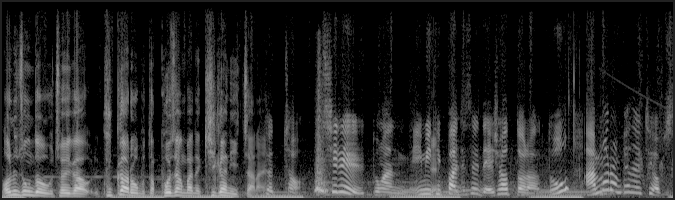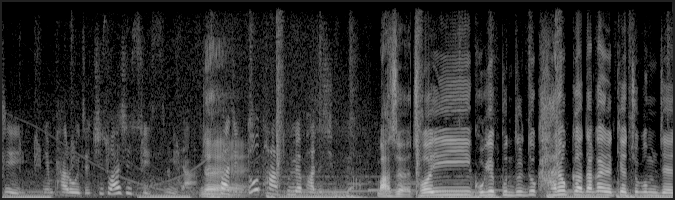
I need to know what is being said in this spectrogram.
어느 정도 저희가 국가로부터 보장받는 기간이 있잖아요. 그렇죠. 7일 동안 이미 네. 디파짓을 내셨더라도 아무런 페널티 없이 그냥 바로 이제 취소하실 수 있습니다. 네. 디파짓도 다 돌려받으시고요. 맞아요. 저희 고객분들도 간혹 가다가 이렇게 조금 이제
